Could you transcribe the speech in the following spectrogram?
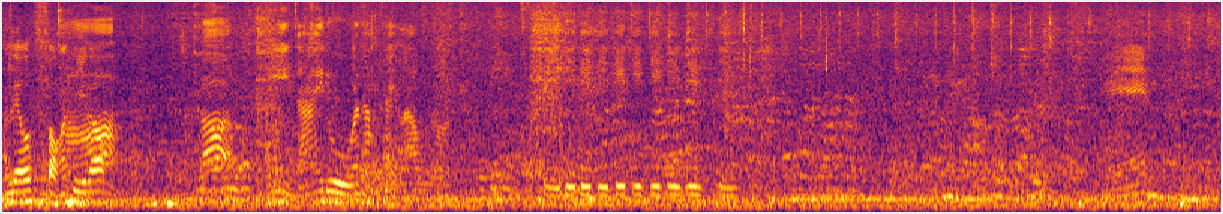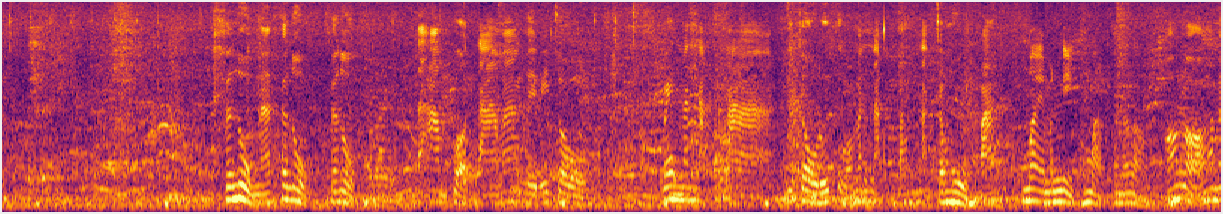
อันเร็วสองนาทีแล้วอ๋อ ก็นี่จะให้ดูว่าทำไข่เราเนาะตีตีตีตีตีตีตีตีตีตีแหมสนุกนะสนุกสนุกแต่อามปวดตามากเลยพี่โจแว่นมันหนักตาพี่โจรู้สึกว่ามันหนักปะหนักจมูกปะไม่มันหนีบขมับแค่นั้นเหรออ๋อเหรอทำไม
